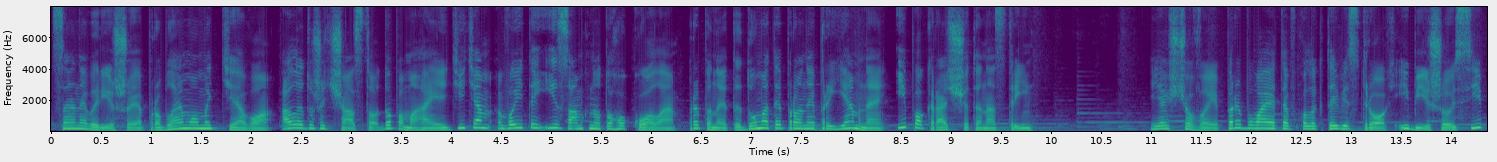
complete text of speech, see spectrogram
Це не вирішує проблему миттєво, але дуже часто допомагає дітям вийти із замкнутого кола, припинити думати про неприємне і покращити настрій. Якщо ви перебуваєте в колективі з трьох і більше осіб,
